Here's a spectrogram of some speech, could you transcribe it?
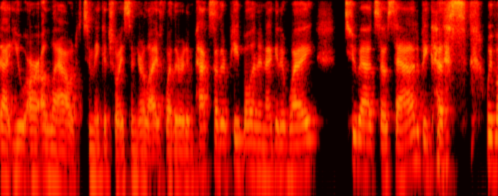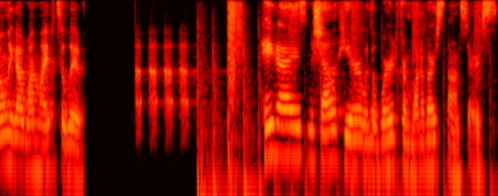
that you are allowed to make a choice in your life, whether it impacts other people in a negative way. Too bad, so sad, because we've only got one life to live. Hey guys, Michelle here with a word from one of our sponsors.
